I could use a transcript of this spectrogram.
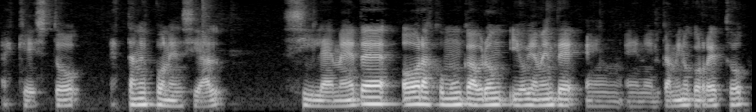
es que esto es tan exponencial. Si le metes horas como un cabrón y obviamente en, el camino correcto,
